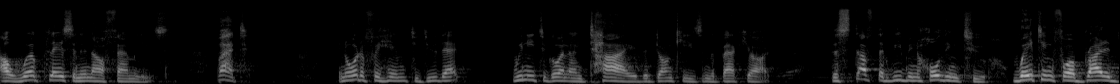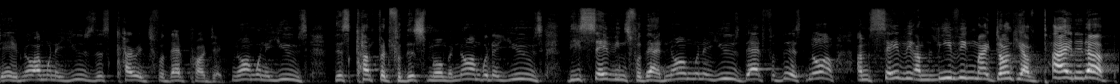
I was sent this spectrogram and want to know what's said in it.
our workplace and in our families. But in order for him to do that, we need to go and untie the donkeys in the backyard the stuff that we've been holding to, waiting for a brighter day. No, I'm going to use this courage for that project. No, I'm going to use this comfort for this moment. No, I'm going to use these savings for that. No, I'm going to use that for this. No, I'm, I'm saving, I'm leaving my donkey. I've tied it up.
